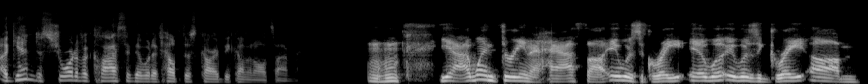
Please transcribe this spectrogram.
again, just short of a classic that would have helped this card become an all timer. hmm Yeah, I went three and a half. Uh, it was great. It, w- it was a great um,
